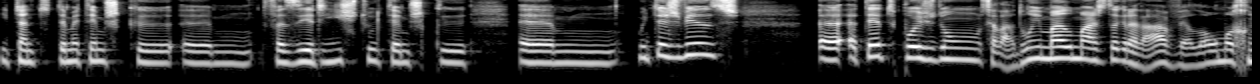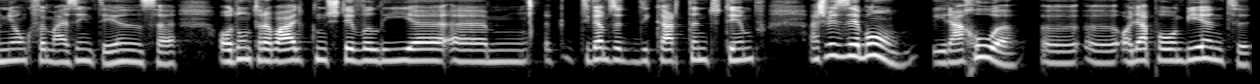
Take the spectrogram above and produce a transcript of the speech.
E, portanto, também temos que um, fazer isto e temos que, um, muitas vezes, até depois de um, sei lá, de um e-mail mais desagradável, ou uma reunião que foi mais intensa, ou de um trabalho que nos esteve ali a, um, tivemos a dedicar tanto tempo, às vezes é bom ir à rua, uh, uh, olhar para o ambiente,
